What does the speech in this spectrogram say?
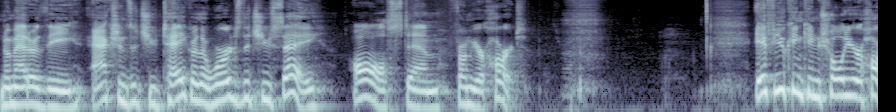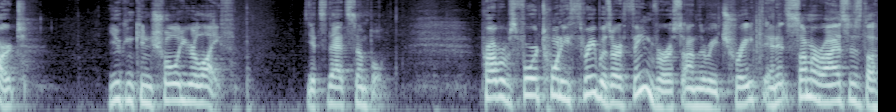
No matter the actions that you take or the words that you say, all stem from your heart. If you can control your heart, you can control your life. It's that simple. Proverbs 4:23 was our theme verse on the retreat, and it summarizes the,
